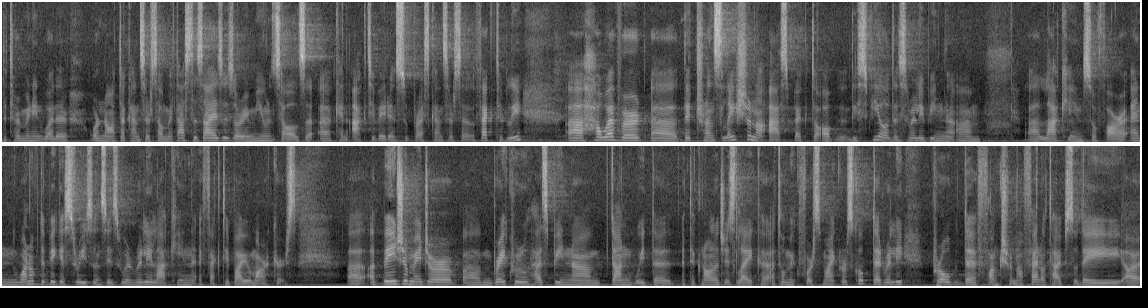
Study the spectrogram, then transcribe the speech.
determining whether or not a cancer cell metastasizes or immune cells uh, can activate and suppress cancer cell effectively. Uh, however, uh, the translational aspect of this field has really been um, uh, lacking so far. And one of the biggest reasons is we're really lacking effective biomarkers. Uh, a major, major um, breakthrough has been um, done with the technologies like uh, atomic force microscope that really probe the functional phenotypes. So they are,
